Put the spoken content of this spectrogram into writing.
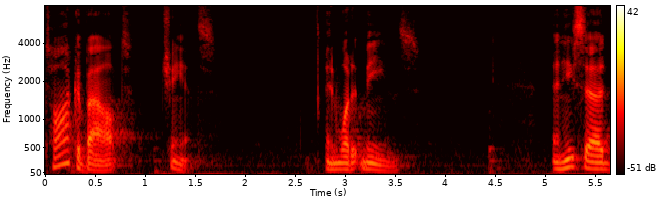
talk about chance and what it means. And he said,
